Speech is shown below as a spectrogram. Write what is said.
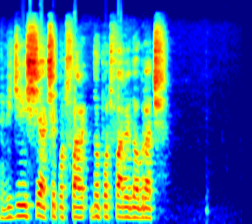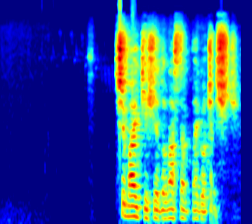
Widzieliście, jak się poczwar- do poczwary dobrać. Trzymajcie się, do następnego, cześć.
